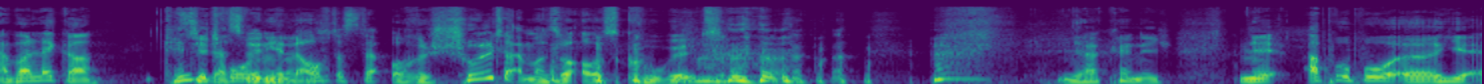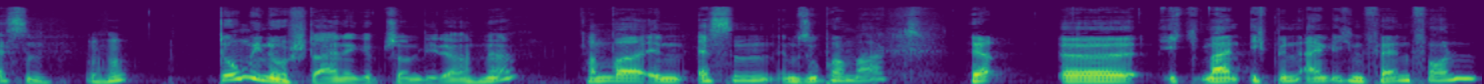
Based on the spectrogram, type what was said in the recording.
Aber lecker. Kennt ihr das, wenn ihr lauft, dass da eure Schulter immer so auskugelt? Ja, kenne ich. Nee, apropos äh, hier Essen. Mhm. Dominosteine gibt's schon wieder, ne? Haben wir in Essen im Supermarkt. Ja. Äh, ich meine, ich bin eigentlich ein Fan von,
